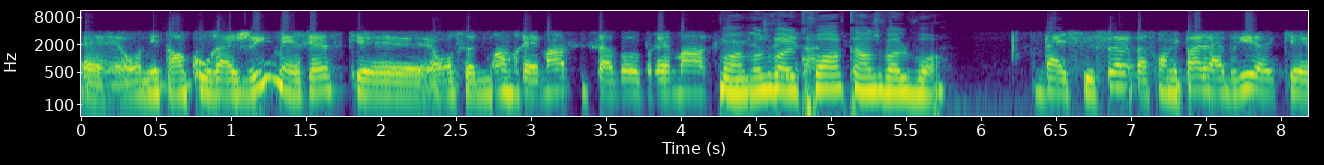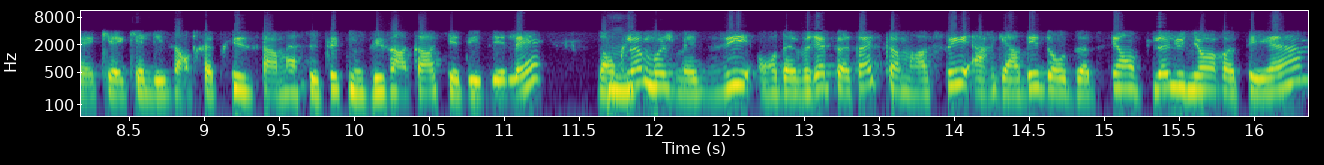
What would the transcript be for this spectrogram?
euh, on est encouragé, mais reste que on se demande vraiment si ça va vraiment. Bon, moi, je vais le croire quand je vais le voir. ben, c'est ça, parce qu'on n'est pas à l'abri euh, que, que, que les entreprises pharmaceutiques nous disent encore qu'il y a des délais. Donc Mm. là, moi, je me dis, on devrait peut-être commencer à regarder d'autres options. Puis là, l'Union européenne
